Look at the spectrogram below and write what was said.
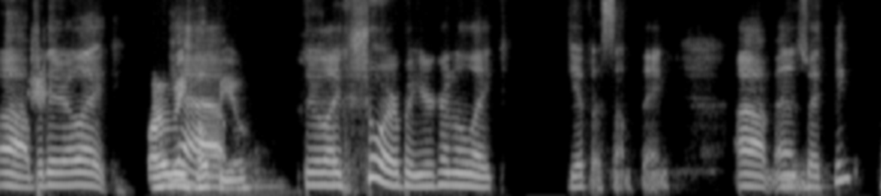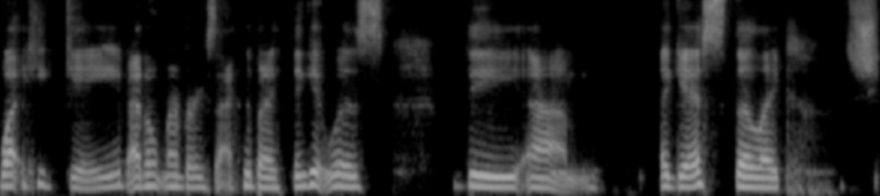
Uh, but they're like, Why would we help you? they're like, "Sure, but you're gonna like give us something." Um, and Mm. so I think what he gave, I don't remember exactly, but I think it was the um, I guess the like sh-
